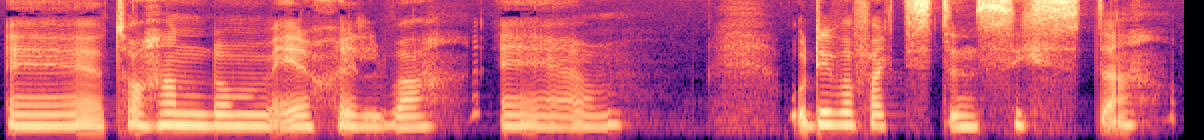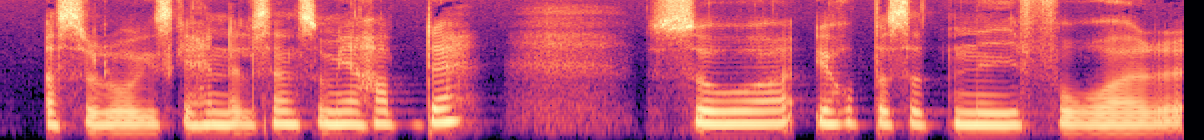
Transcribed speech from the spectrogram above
eh, ta hand om er själva. Eh, och det var faktiskt den sista astrologiska händelsen som jag hade. Så jag hoppas att ni får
